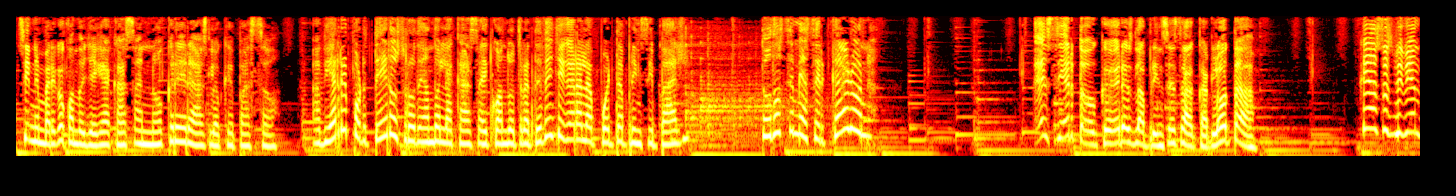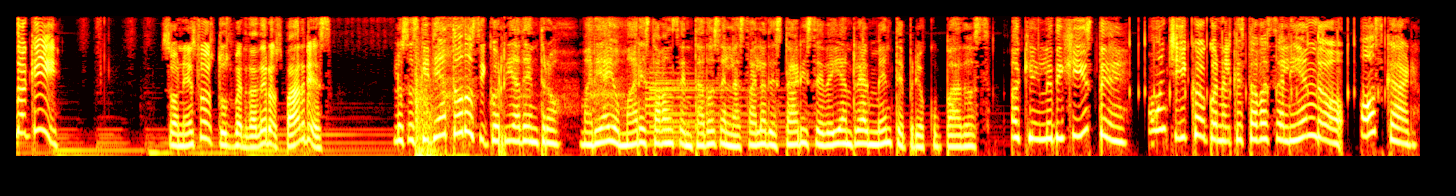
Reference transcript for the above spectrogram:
Sin embargo, cuando llegué a casa no creerás lo que pasó. Había reporteros rodeando la casa y cuando traté de llegar a la puerta principal, todos se me acercaron. Es cierto que eres la princesa Carlota. ¿Qué haces viviendo aquí? ¿Son esos tus verdaderos padres? Los esquivé a todos y corrí adentro. María y Omar estaban sentados en la sala de estar y se veían realmente preocupados. ¿A quién le dijiste? Un chico con el que estaba saliendo. Oscar.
